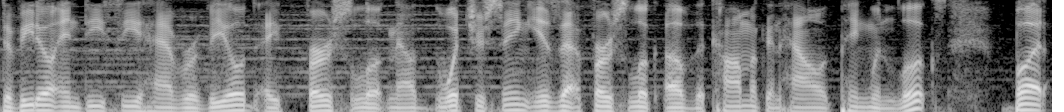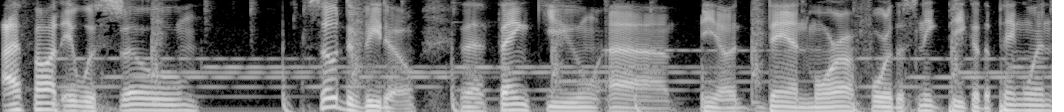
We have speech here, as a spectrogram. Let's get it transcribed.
DeVito and DC have revealed a first look. Now, what you're seeing is that first look of the comic and how Penguin looks, but I thought it was so so DeVito, uh, thank you, uh, you know Dan Mora for the sneak peek of the Penguin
